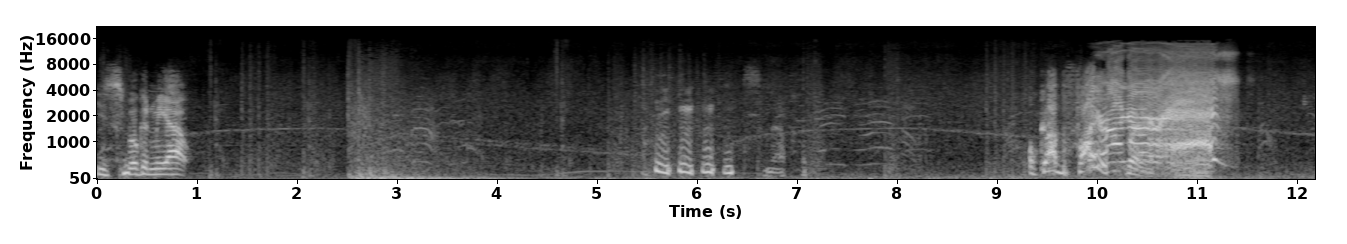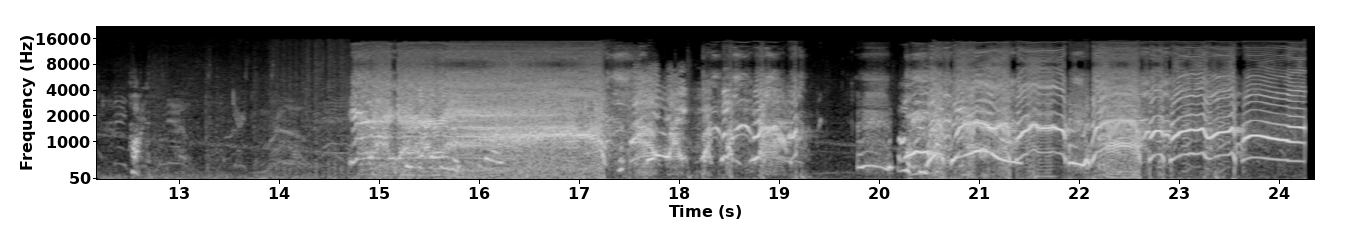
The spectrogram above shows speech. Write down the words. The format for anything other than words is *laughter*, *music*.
He's smoking me out. no. *laughs* Oh god, the fire You're spray! Under arrest! Fuck. You're under arrest! Oh my god! *laughs* *laughs*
